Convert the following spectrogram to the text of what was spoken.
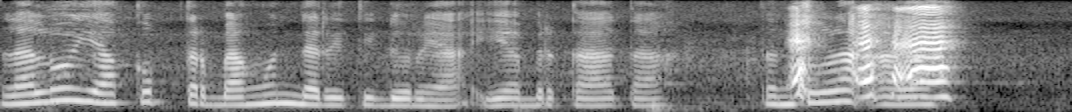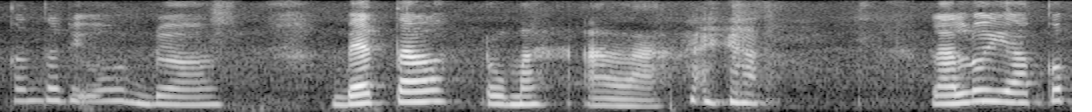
Lalu Yakub terbangun dari tidurnya. Ia berkata, "Tentulah Allah." Kan tadi udah. Battle rumah Allah. Lalu Yakub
